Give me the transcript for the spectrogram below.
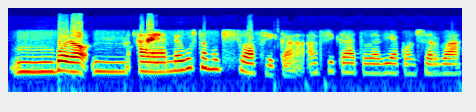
Mm, bueno, mm, eh, me gusta mucho África. África todavía conserva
